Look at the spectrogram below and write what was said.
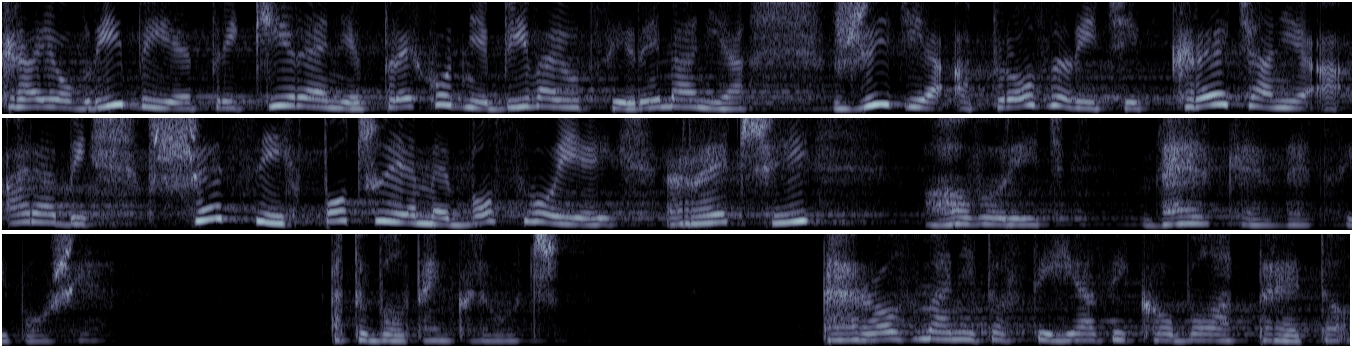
krajov Líbie, pri Kyrene, prechodne bývajúci Rimania, Židia a prozeliti, Kréťania a Arabi, všetci ich počujeme vo svojej reči hovoriť veľké veci Božie. A tu bol ten kľúč. Tá rozmanitosť tých jazykov bola preto,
